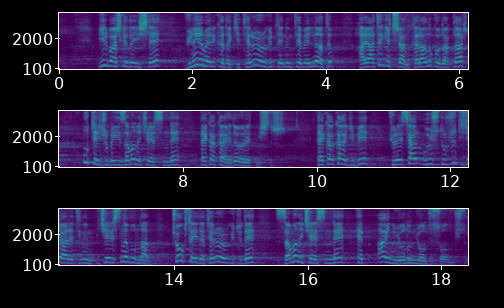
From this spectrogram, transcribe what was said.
Bir başka deyişle Güney Amerika'daki terör örgütlerinin temelini atıp hayata geçiren karanlık odaklar bu tecrübeyi zaman içerisinde PKK'ya da öğretmiştir. PKK gibi küresel uyuşturucu ticaretinin içerisinde bulunan çok sayıda terör örgütü de zaman içerisinde hep aynı yolun yolcusu olmuştur.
